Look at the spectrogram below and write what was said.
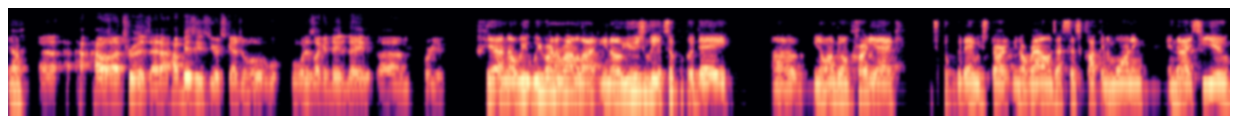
Yeah. Uh, how, how uh, true is that? How busy is your schedule? What is like a day to day for you? Yeah, no, we, we run around a lot. You know, usually a typical day, uh, you know, I'm doing cardiac. Typical day, we start, you know, rounds at six o'clock in the morning in the ICU.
